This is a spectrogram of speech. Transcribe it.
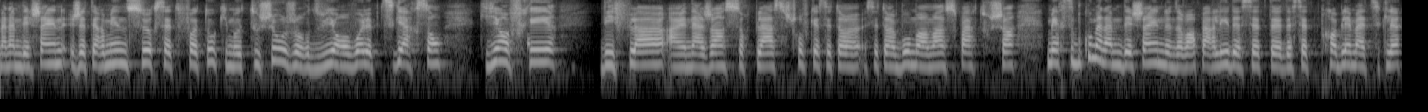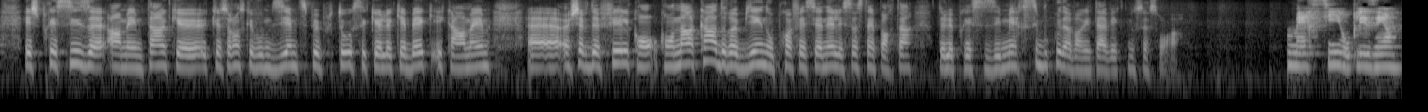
Madame Deschaines, je termine sur cette photo qui m'a touchée aujourd'hui. On voit le petit garçon qui vient offrir des fleurs à un agent sur place. Je trouve que c'est un, un beau moment, super touchant. Merci beaucoup, Madame Deschaines, de nous avoir parlé de cette, de cette problématique-là. Et je précise euh, en même temps que, que, selon ce que vous me disiez un petit peu plus tôt, c'est que le Québec est quand même euh, un chef de file, qu'on, qu'on encadre bien nos professionnels, et ça, c'est important de le préciser. Merci beaucoup d'avoir été avec nous ce soir. Merci, au plaisir.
